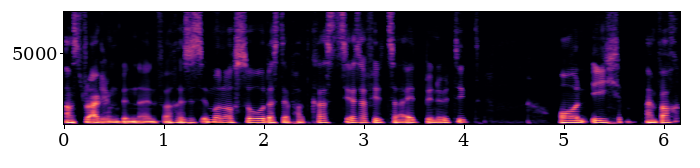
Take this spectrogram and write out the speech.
am Struggeln bin einfach. Es ist immer noch so, dass der Podcast sehr, sehr viel Zeit benötigt und ich einfach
